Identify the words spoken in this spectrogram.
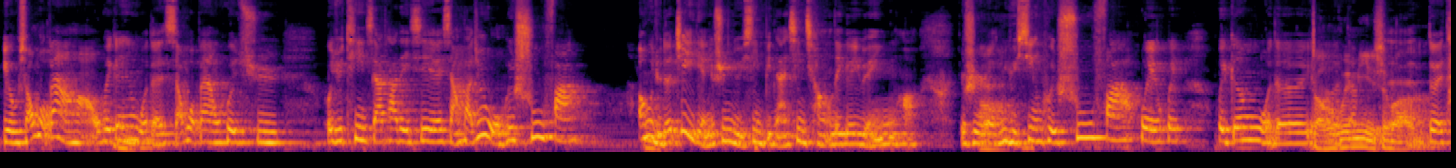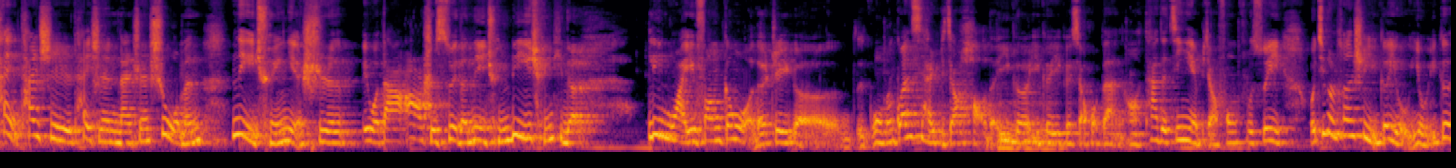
有小伙伴哈，我会跟我的小伙伴会去会去听一下他的一些想法，就是我会抒发。啊，我觉得这一点就是女性比男性强的一个原因哈，就是哦女性会抒发，会会会跟我的找个闺蜜是吧呃对，她也她也是她也是男生，是我们那群也是比我大二十岁的那群利益群体的另外一方跟我的这个我们关系还是比较好的一个、嗯一个一个小伙伴啊，他的经验比较丰富，所以我基本上算是一个有有一个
